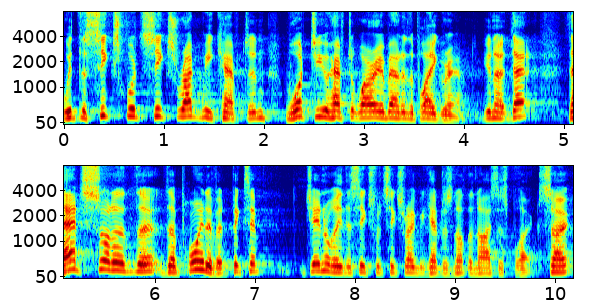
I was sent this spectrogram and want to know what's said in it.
with the six foot six rugby captain, what do you have to worry about in the playground? You know, that, that's sort of the, the point of it, except generally the six foot six rugby captain is not the nicest bloke. So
